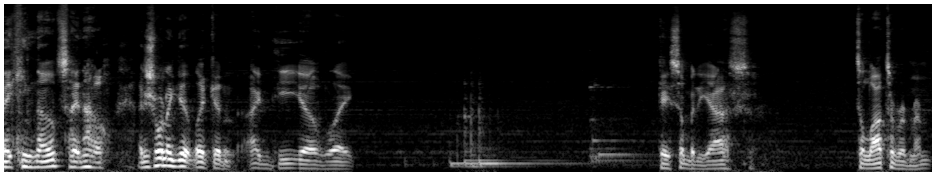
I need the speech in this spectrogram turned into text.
making notes. I know. I just want to get like an idea of like, case somebody asks. It's a lot to remember.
